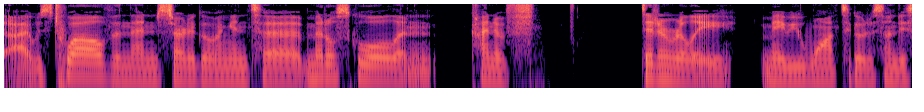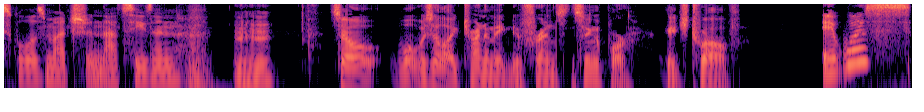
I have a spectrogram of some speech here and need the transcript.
I was 12 and then started going into middle school and kind of didn't really maybe want to go to Sunday school as much in that season. Mm-hmm. So, what was it like trying to make new friends in Singapore, age twelve? It was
